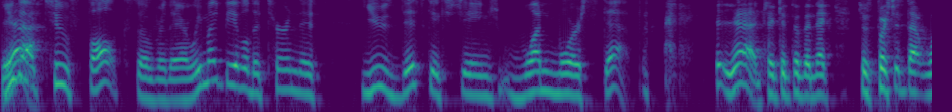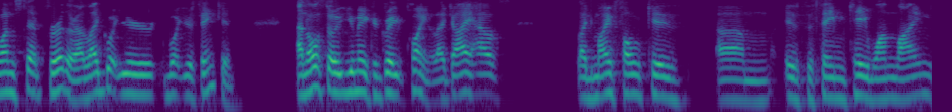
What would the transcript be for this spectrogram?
You Yeah. got two Falks over there. We might be able to turn this used disc exchange one more step. yeah, take it to the next. Just push it that one step further. I like what you're what you're thinking, and also you make a great point. Like I have, like my Falk is um is the same K1 line.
